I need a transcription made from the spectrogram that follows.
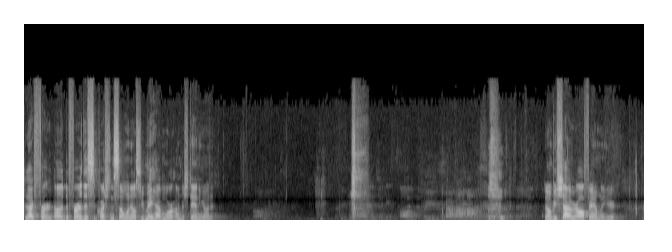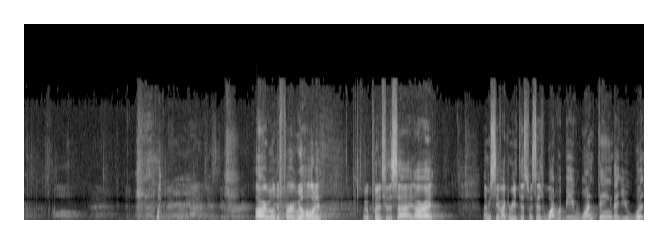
to defer, uh, defer this question to someone else who may have more understanding on it. Don't be shy. We're all family here. all right, we'll defer. We'll hold it. We'll put it to the side. All right. Let me see if I can read this one. It says, "What would be one thing that you would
